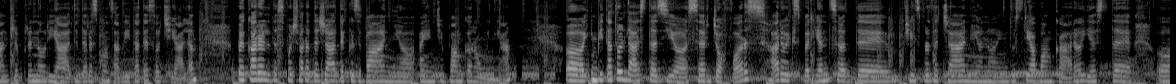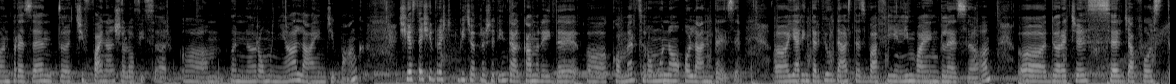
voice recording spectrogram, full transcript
antreprenoriat, de responsabilitate socială, pe care le desfășoară deja de câțiva ani uh, ING Bank în România. Invitatul de astăzi, Sergio Fers, are o experiență de 15 ani în industria bancară, este uh, în prezent Chief Financial Officer um, în România la ING Bank și este și vicepreședinte al Camerei de uh, Comerț Româno-Olandeze. Uh, iar interviul de astăzi va fi în limba engleză, deoarece Sergi a fost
